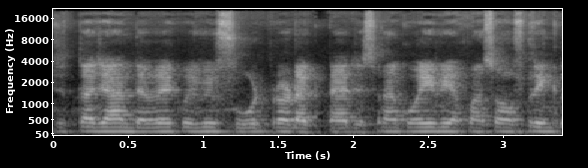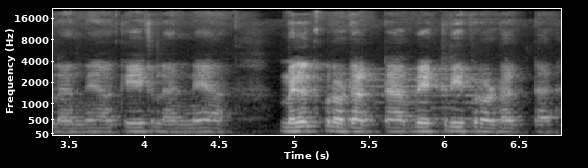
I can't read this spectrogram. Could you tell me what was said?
ਦਿੱਤਾ ਜਾਣ ਦੇਵੇ, ਕੋਈ ਵੀ ਫੂਡ ਪ੍ਰੋਡਕਟ ਹੈ ਜਿਸ ਤਰ੍ਹਾਂ ਕੋਈ ਵੀ ਆਪਾਂ ਸੌਫਟ ਡਰਿੰਕ ਲੈਂਦੇ ਆ ਕੇਕ ਲੈਂਦੇ ਆ ਮਿਲਕ ਪ੍ਰੋਡਕਟ ਹੈ ਬੇਕਰੀ ਪ੍ਰੋਡਕਟ ਹੈ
